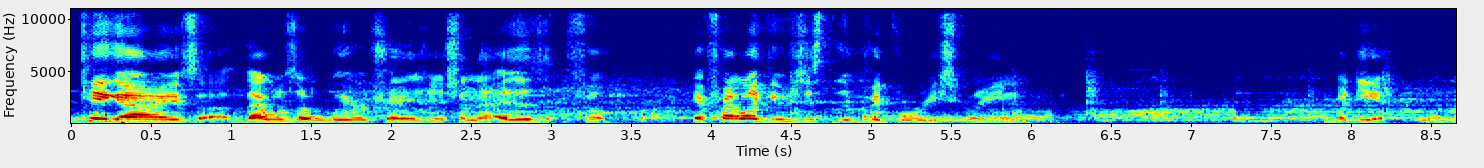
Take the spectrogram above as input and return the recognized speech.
Okay, guys, uh, that was a weird transition. It doesn't feel... It felt like it was just the victory screen. But yeah. Ooh.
